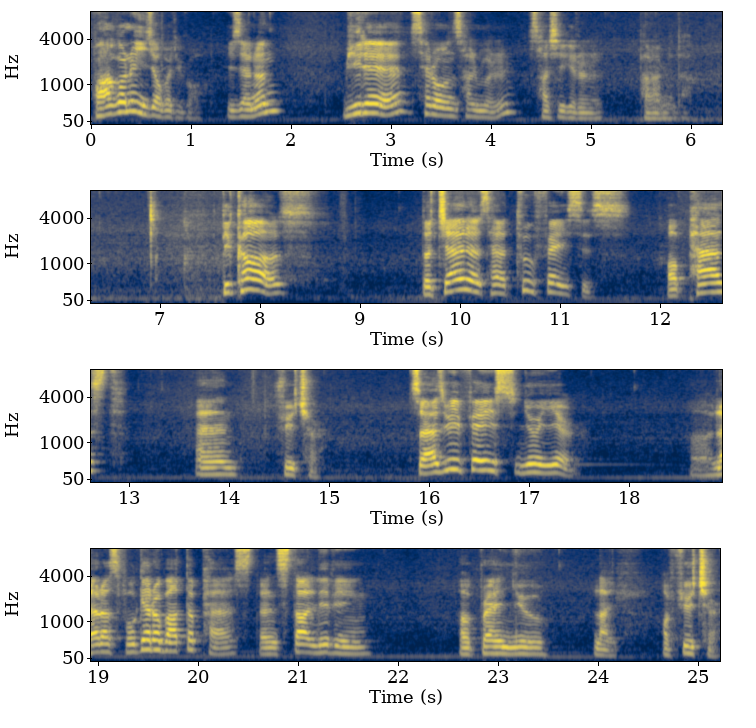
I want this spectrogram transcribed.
과거는 잊어버리고 이제는 미래의 새로운 삶을 사시기를 바랍니다. Because the Janus had two faces, a past and future. So as we face New Year, uh, let us forget about the past and start living a brand new life, a future.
